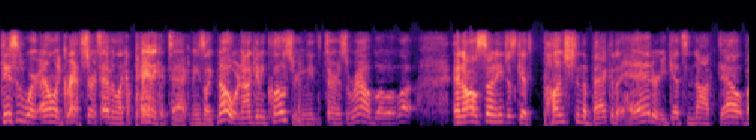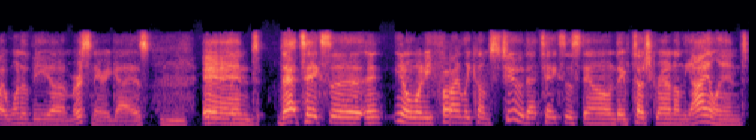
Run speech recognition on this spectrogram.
This is where Alan Grant starts having like a panic attack, and he's like, "No, we're not getting closer. You need to turn us around." Blah blah blah. And all of a sudden, he just gets punched in the back of the head, or he gets knocked out by one of the uh, mercenary guys and that takes a, and you know when he finally comes to that takes us down they've touched ground on the island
